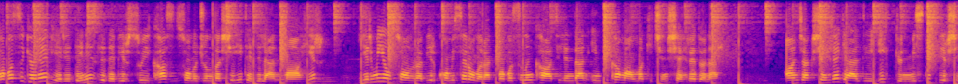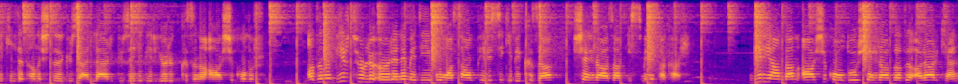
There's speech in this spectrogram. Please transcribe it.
Babası görev yeri Denizli'de bir suikast sonucunda şehit edilen Mahir, 20 yıl sonra bir komiser olarak babasının katilinden intikam almak için şehre döner. Ancak şehre geldiği ilk gün mistik bir şekilde tanıştığı güzeller güzeli bir yörük kızına aşık olur. Adını bir türlü öğrenemediği bu masal perisi gibi kıza Şehrazat ismini takar. Bir yandan aşık olduğu Şehrazat'ı ararken,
